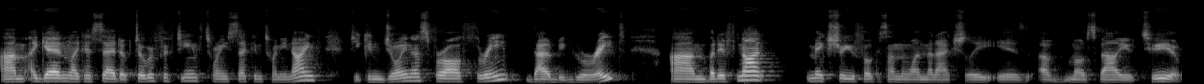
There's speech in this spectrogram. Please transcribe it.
Um, again, like I said, October 15th, 22nd, 29th. If you can join us for all three, that would be great. Um, but if not, make sure you focus on the one that actually is of most value to you.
